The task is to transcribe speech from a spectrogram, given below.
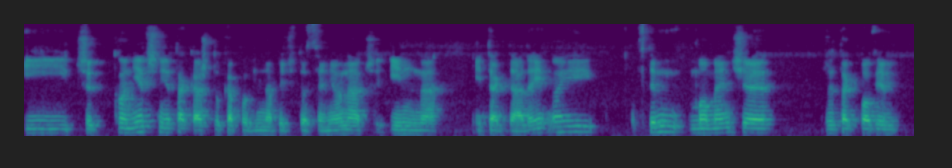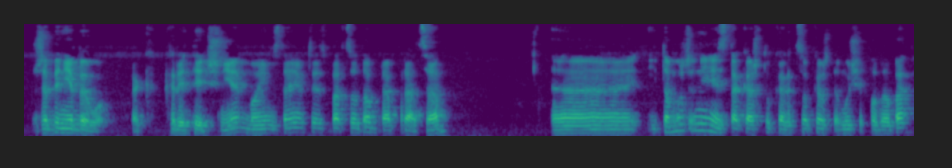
I czy koniecznie taka sztuka powinna być doceniona, czy inna, i tak dalej. No i w tym momencie, że tak powiem, żeby nie było tak krytycznie, moim zdaniem to jest bardzo dobra praca E, I to może nie jest taka sztuka, co każdemu się podoba,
